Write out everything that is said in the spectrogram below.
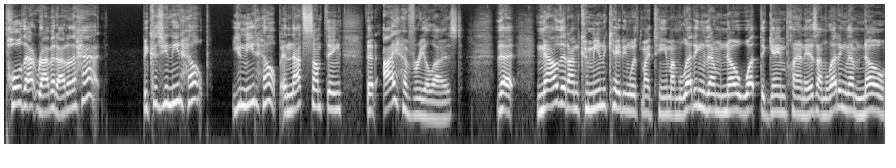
pull that rabbit out of the hat because you need help. You need help. And that's something that I have realized that now that I'm communicating with my team, I'm letting them know what the game plan is. I'm letting them know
